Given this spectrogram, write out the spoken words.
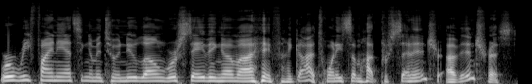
We're refinancing them into a new loan. We're saving them, uh, my God, 20 some odd percent of interest.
